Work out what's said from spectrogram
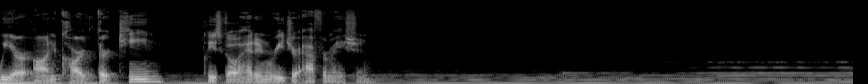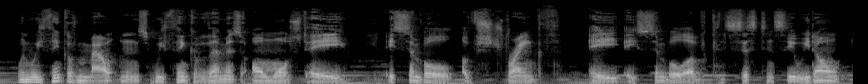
We are on card 13. Please go ahead and read your affirmation. When we think of mountains, we think of them as almost a, a symbol of strength, a, a symbol of consistency. We don't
